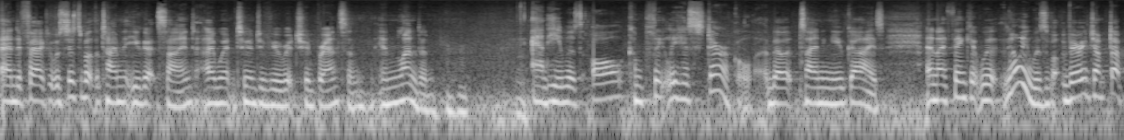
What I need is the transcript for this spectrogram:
and in fact, it was just about the time that you got signed, I went to interview Richard Branson in London. And he was all completely hysterical about signing you guys. And I think it was, no, he was very jumped up.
